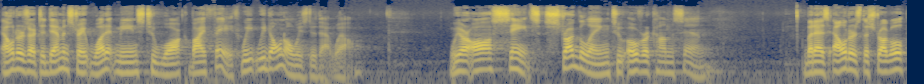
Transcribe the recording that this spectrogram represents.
Elders are to demonstrate what it means to walk by faith. We, we don't always do that well. We are all saints struggling to overcome sin. But as elders, the struggle,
